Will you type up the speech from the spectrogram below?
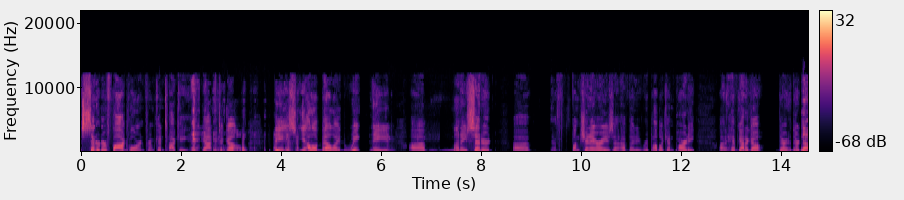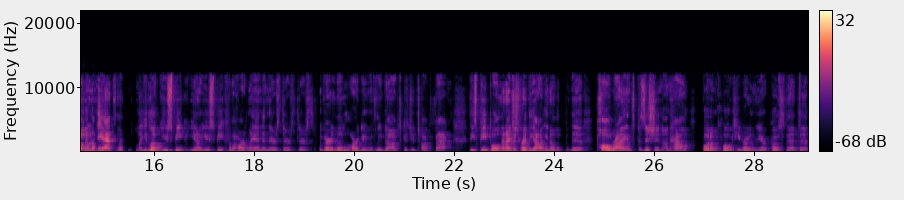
Senator Foghorn from Kentucky has got to go. These yellow bellied, weak kneed, money centered functionaries of the Republican Party uh, have got to go. They're they're no. And let me add to look. You speak. You know, you speak for the heartland, and there's there's there's very little arguing with Lou Dobbs because you talk fact. These people, and I just read the uh, you know the the Paul Ryan's position on how quote unquote, he wrote in the New York Post that uh,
